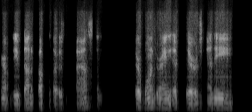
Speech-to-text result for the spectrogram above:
Apparently you've done a couple of those in the past and they're wondering if there's any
